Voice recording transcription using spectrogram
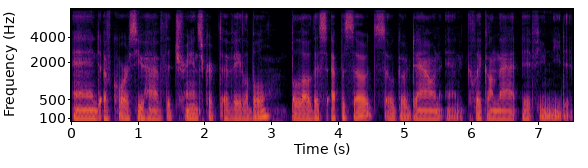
And of course, you have the transcript available below this episode. So, go down and click on that if you need it.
